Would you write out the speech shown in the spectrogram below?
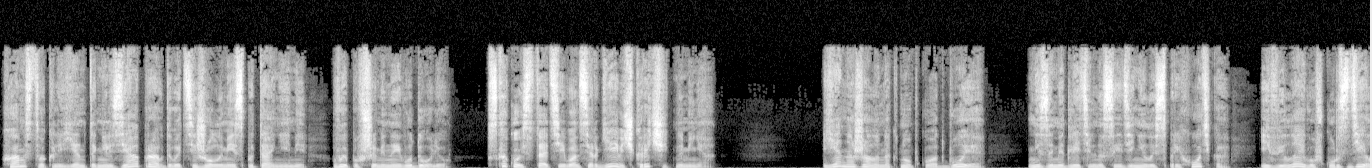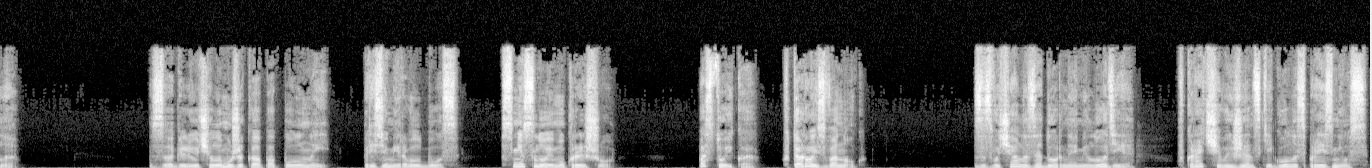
Хамство клиента нельзя оправдывать тяжелыми испытаниями, выпавшими на его долю. С какой стати Иван Сергеевич кричит на меня? Я нажала на кнопку отбоя, незамедлительно соединилась с Приходько и ввела его в курс дела. «Заглючила мужика по полной», — резюмировал босс. «Снесло ему крышу». «Постой-ка, второй звонок». Зазвучала задорная мелодия, вкрадчивый женский голос произнес:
